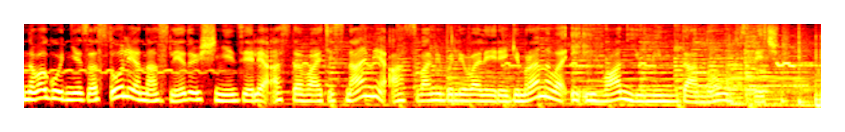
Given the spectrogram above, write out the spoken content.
новогоднее застолье на следующей неделе. Оставайтесь с нами, а с вами были Валерия Гемранова и Иван Юмин. До новых встреч!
